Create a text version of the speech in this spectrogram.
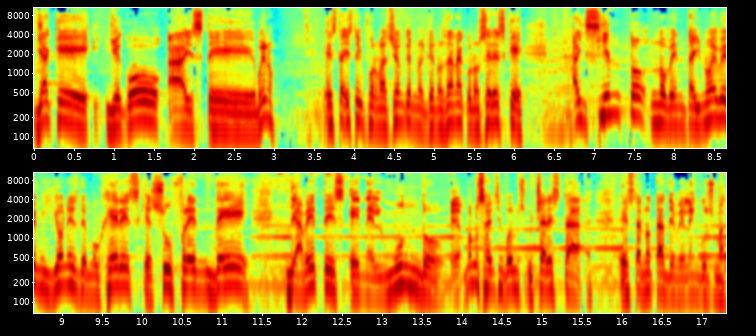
ya que llegó a este, bueno, esta, esta información que, que nos dan a conocer es que hay 199 millones de mujeres que sufren de diabetes en el mundo. Eh, vamos a ver si podemos escuchar esta, esta nota de Belén Guzmán.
